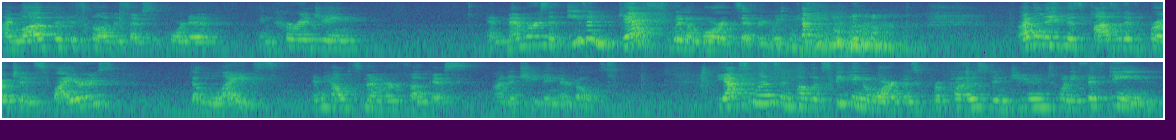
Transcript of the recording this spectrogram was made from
I love that this club is so supportive, encouraging, and members and even guests win awards every week. I believe this positive approach inspires, delights, and helps members focus on achieving their goals. The Excellence in Public Speaking Award was proposed in June 2015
